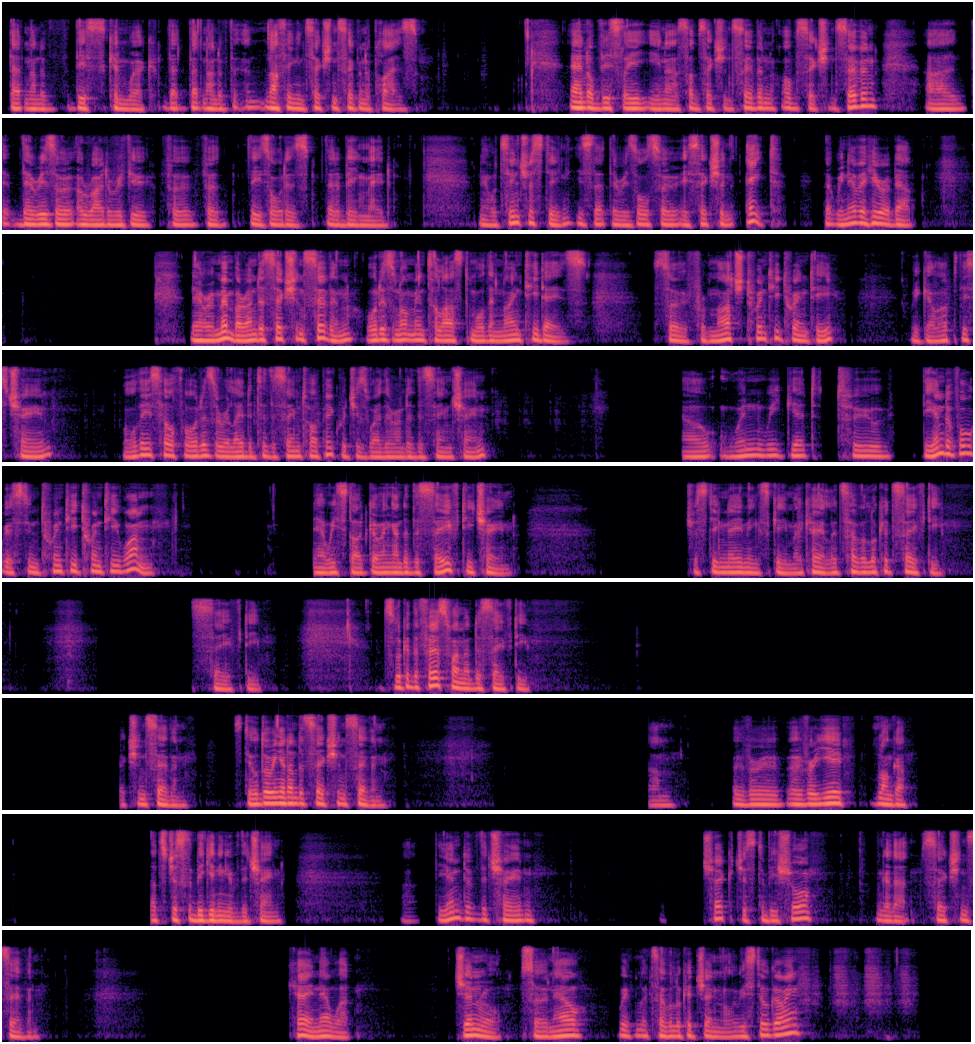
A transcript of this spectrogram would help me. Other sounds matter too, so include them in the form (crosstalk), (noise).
that none of this can work, that, that none of the, nothing in section 7 applies. And obviously in uh, subsection 7 of section 7, uh, th there is a, a right of review for, for these orders that are being made. Now what's interesting is that there is also a section 8 that we never hear about. Now remember, under section 7, orders are not meant to last more than 90 days. So from March 2020, we go up this chain. All these health orders are related to the same topic, which is why they're under the same chain. Now, when we get to the end of August in 2021, now we start going under the safety chain. Interesting naming scheme. Okay, let's have a look at safety. Safety. Let's look at the first one under safety. Section 7. Still doing it under Section 7. Over over a year longer. That's just the beginning of the chain. Uh, the end of the chain, check just to be sure. Look at that, section 7. Okay, now what? General. So now we, let's have a look at general. Are we still going?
